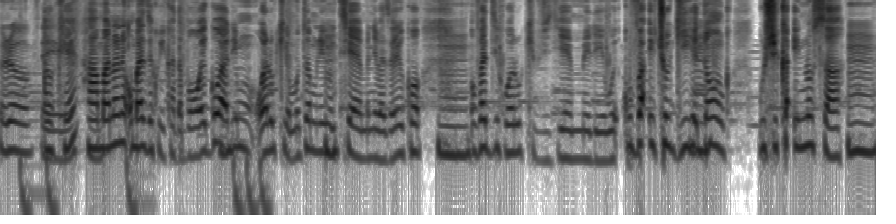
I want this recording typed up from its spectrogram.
urumva eh. Okay, hama none umaze kuyikata. Bon wego wari mu- wari ukiri muto muri UTM nibaza yuko Mm, uva di wari ukivyemerewe. Kuva ico gihe donc gushika ino saha mm.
